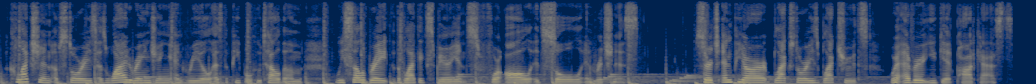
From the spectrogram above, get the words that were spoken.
a collection of stories as wide-ranging and real as the people who tell them, we celebrate the Black experience for all its soul and richness. Search NPR Black Stories, Black Truths wherever you get podcasts.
